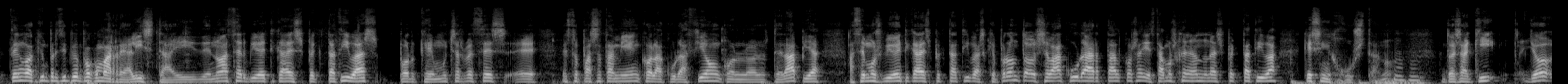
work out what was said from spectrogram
tengo aquí un principio un poco más realista y de no hacer bioética de expectativas, porque muchas veces eh, esto pasa también con la curación, con la terapia. Hacemos bioética de expectativas que pronto se va a curar tal cosa y estamos generando una expectativa que es injusta. ¿no? Uh -huh. Entonces aquí yo,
